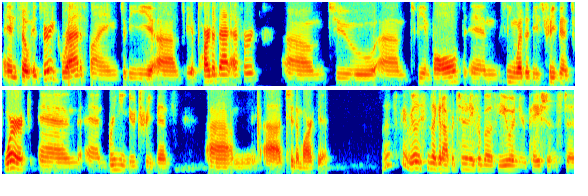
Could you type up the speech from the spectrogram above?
And so it's very gratifying to be uh, to be a part of that effort. Um, to um, to be involved in seeing whether these treatments work and and bringing new treatments um, uh, to the market. That's great. Really seems like an opportunity for both you and your patients to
